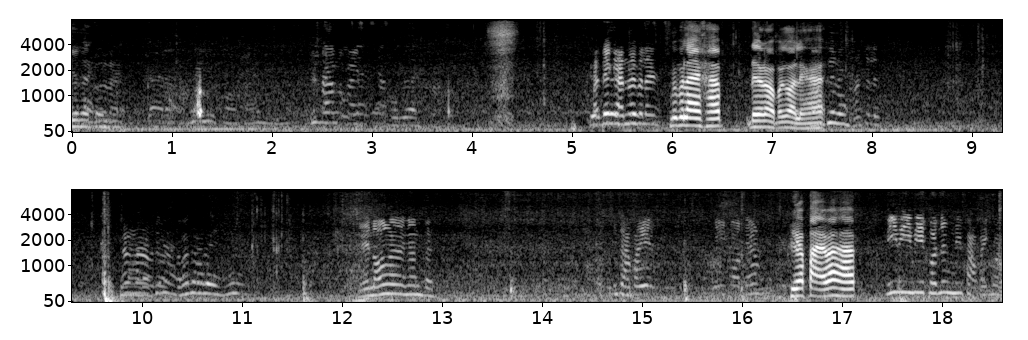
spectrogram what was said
ยืนยันตัวตนไปด้วยกันไม่เป็นไรไม่เป็นไรครับ เดินออกไปก่อนเลยฮะขึ้นเลยขึ้นเลยข้างหน้าข้างหน้าข้างหน้าเลยไอ้น้องนั่นไปพี่ฝากไป มีคนนะพี่จะไปป่ะครับ มีมีมีคนนึงมีฝากไปคน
